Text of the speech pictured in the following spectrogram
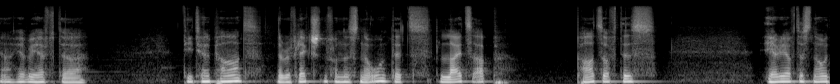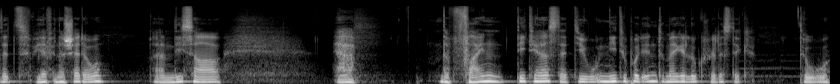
yeah, here we have the detail part, the reflection from the snow that lights up parts of this area of the snow that we have in the shadow. And these are, yeah, the fine details that you need to put in to make it look realistic, to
